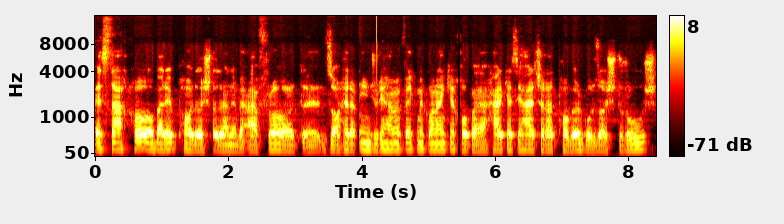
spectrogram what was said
استخرها برای پاداش دادن به افراد ظاهرا اینجوری همه فکر می‌کنن که خب هر کسی هر چقدر پاور گذاشت روش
